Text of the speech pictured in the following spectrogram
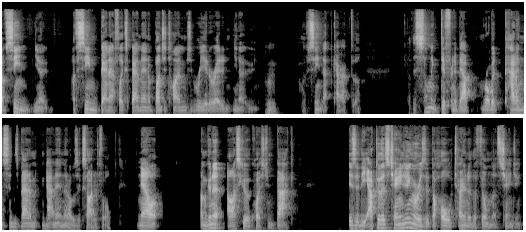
I've seen, you know, I've seen Ben Affleck's Batman a bunch of times reiterated, you know, Mm. We've seen that character. But there's something different about Robert Pattinson's Batman that I was excited for. Now, I'm going to ask you a question back. Is it the actor that's changing or is it the whole tone of the film that's changing?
